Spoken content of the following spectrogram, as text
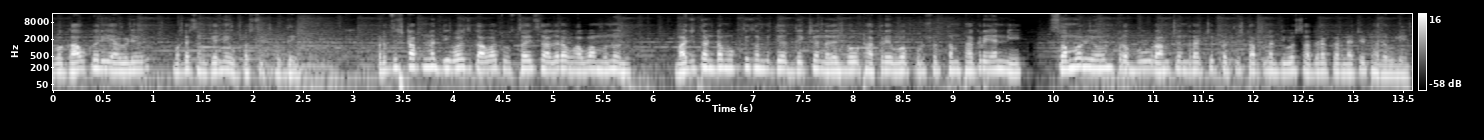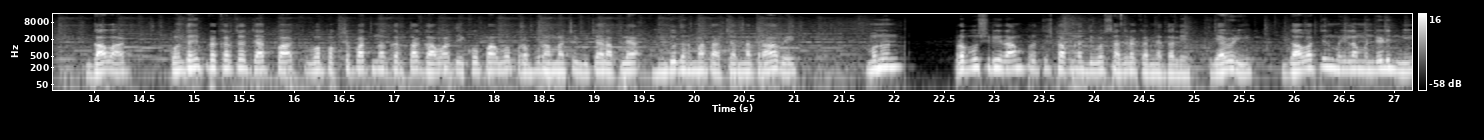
व गावकरी यावेळी मोठ्या संख्येने उपस्थित होते. प्रतिष्ठापना दिवस गावात उत्साहित साजरा व्हावा म्हणून माजी तंटामुक्ती समिती अध्यक्ष नरेशभाऊ ठाकरे व पुरुषोत्तम ठाकरे यांनी समोर येऊन प्रभू रामचंद्राचे प्रतिष्ठापना दिवस साजरा करण्याचे ठरवले. गावात कोणत्याही प्रकारच्या जातपात व पक्षपात न करता गावात एकोपा व प्रभू रामाचे विचार आपल्या हिंदू धर्मात आचरणात राहावे म्हणून प्रभू श्रीराम प्रतिष्ठापना दिवस साजरा करण्यात आले. यावेळी गावातील महिला मंडळींनी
